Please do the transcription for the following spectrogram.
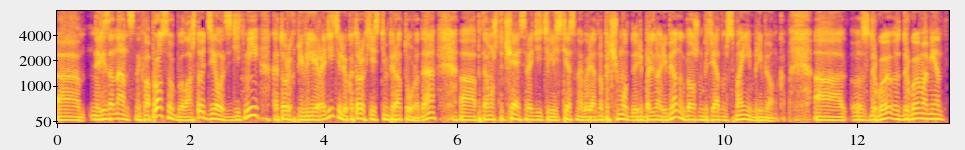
а, резонансных вопросов был, а что делать с детьми, которых привели родители, у которых есть температура, да? А, потому что часть родителей, естественно, говорят, ну почему больной ребенок должен быть рядом с моим ребенком? А, с другой, с другой момент,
